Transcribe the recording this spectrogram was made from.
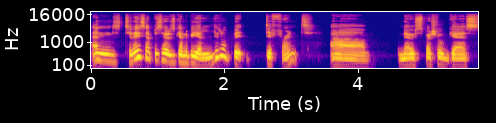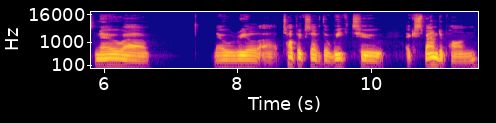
And today's episode is going to be a little bit different. Uh, no special guests, no uh, no real uh, topics of the week to expound upon.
